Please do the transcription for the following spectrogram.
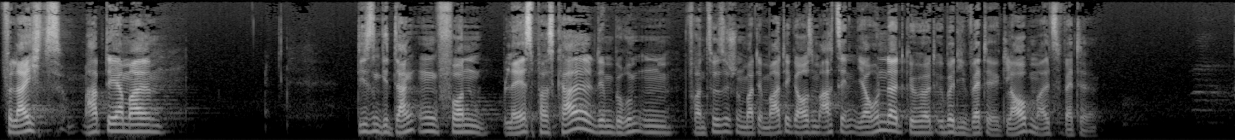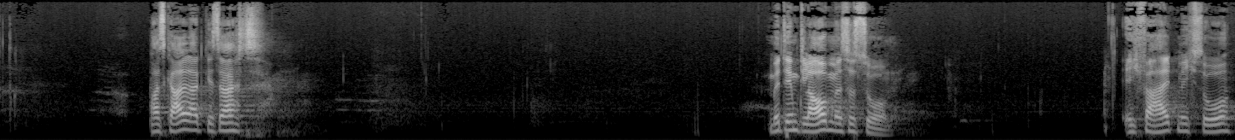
Vielleicht habt ihr ja mal diesen Gedanken von Blaise Pascal, dem berühmten französischen Mathematiker aus dem 18. Jahrhundert, gehört über die Wette, Glauben als Wette. Pascal hat gesagt, mit dem Glauben ist es so, ich verhalte mich so,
